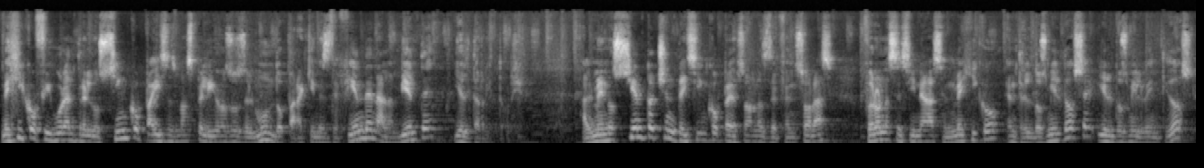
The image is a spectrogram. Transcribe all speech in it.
México figura entre los cinco países más peligrosos del mundo para quienes defienden al ambiente y el territorio. Al menos 185 personas defensoras fueron asesinadas en México entre el 2012 y el 2022,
